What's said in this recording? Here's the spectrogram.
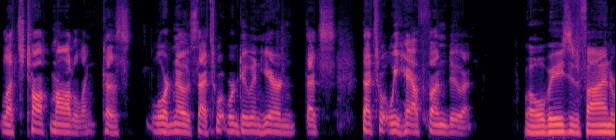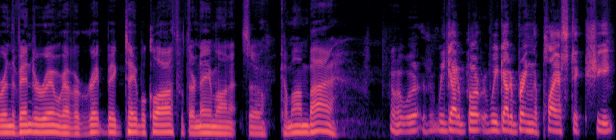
Let's talk modeling because Lord knows that's what we're doing here, and that's that's what we have fun doing. Well, we'll be easy to find. We're in the vendor room. We have a great big tablecloth with our name on it. So come on by. We got to we got to bring the plastic sheet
